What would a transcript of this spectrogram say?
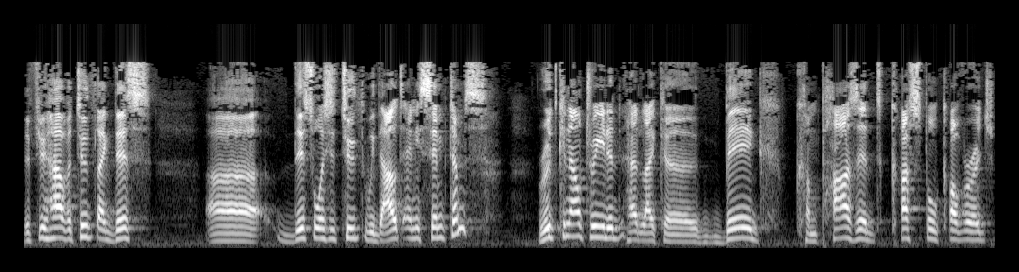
If you have a tooth like this, uh, this was a tooth without any symptoms, root canal treated, had like a big composite cuspal coverage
